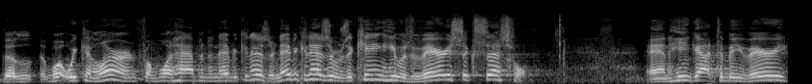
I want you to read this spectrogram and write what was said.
the, what we can learn from what happened to Nebuchadnezzar. Nebuchadnezzar was a king, he was very successful. And he got to be very,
